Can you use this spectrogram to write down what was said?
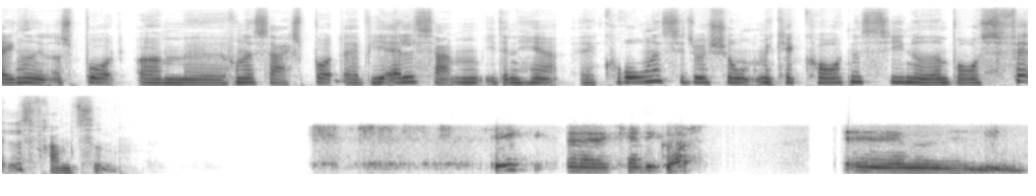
ringet ind og spurgt, om øh, hun har sagt spurgt, at vi er alle sammen i den her øh, coronasituation, men kan kortene sige noget om vores fælles fremtid? Det øh, kan det godt. Øhm,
